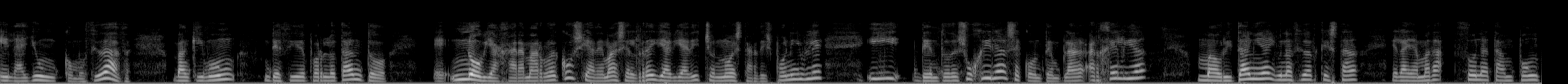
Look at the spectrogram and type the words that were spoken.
el Ayun como ciudad. Ban Ki-moon decide, por lo tanto, eh, no viajar a Marruecos y además el rey había dicho no estar disponible y dentro de su gira se contempla Argelia, Mauritania y una ciudad que está en la llamada zona tampón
